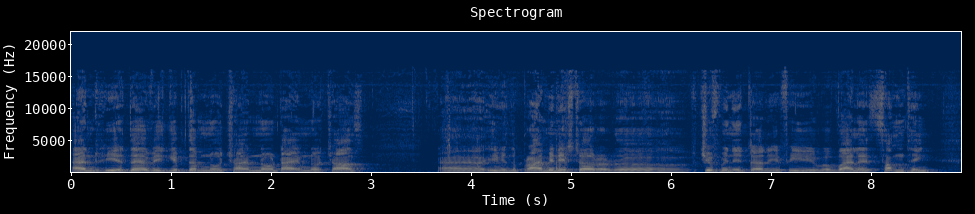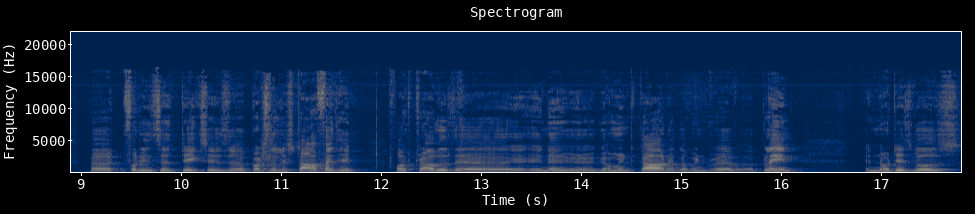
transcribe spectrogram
and here there we give them no chance, no time, no chance uh, even the prime minister or the chief minister, if he violates something, uh, for instance, takes his uh, personal staff with him or travels uh, in a government car, a government uh, plane, a notice goes,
